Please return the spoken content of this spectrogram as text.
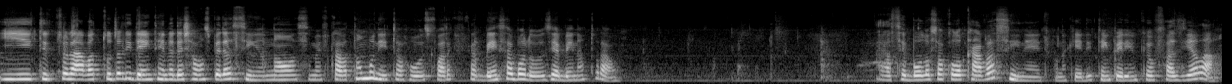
e triturava tudo ali dentro ainda deixava uns pedacinhos. Nossa, mas ficava tão bonito o arroz, fora que fica bem saboroso e é bem natural. A cebola eu só colocava assim, né? Tipo, naquele temperinho que eu fazia lá.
